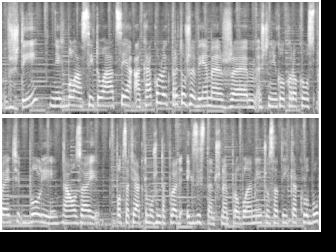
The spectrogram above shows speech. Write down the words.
vždy, nech bola situácia akákoľvek, pretože vieme, že ešte niekoľko rokov späť boli naozaj, v podstate, ak to môžem tak povedať, existenčné problémy, čo sa týka klubu.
